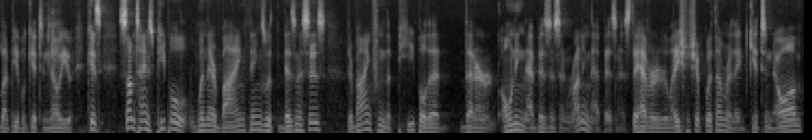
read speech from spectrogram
let people get to know you. Because sometimes people, when they're buying things with businesses, they're buying from the people that that are owning that business and running that business. They have a relationship with them, or they get to know them.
